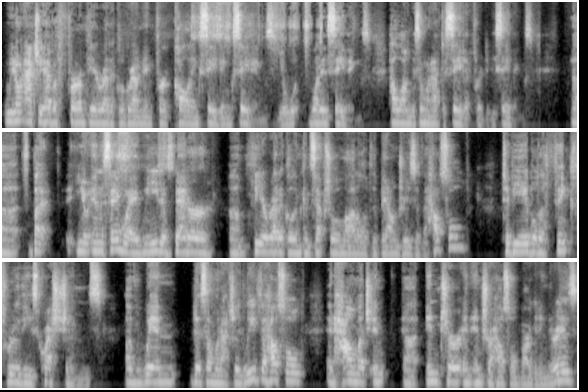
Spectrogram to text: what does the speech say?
we don't actually have a firm theoretical grounding for calling savings savings. You know, what, what is savings? How long does someone have to save it for it to be savings? Uh, but you know, in the same way, we need a better um, theoretical and conceptual model of the boundaries of the household to be able to think through these questions of when does someone actually leave the household and how much in, uh, inter and intra household bargaining there is,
